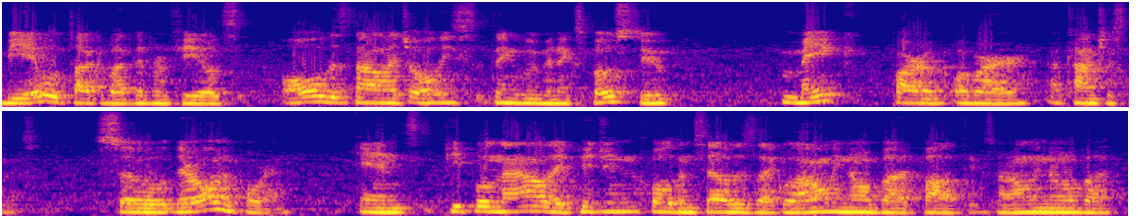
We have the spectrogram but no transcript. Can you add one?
be able to talk about different fields. All this knowledge, all these things we've been exposed to, make part of, of our uh, consciousness. So they're all important. And people now, they pigeonhole themselves as like, well, I only know about politics, or I only know about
